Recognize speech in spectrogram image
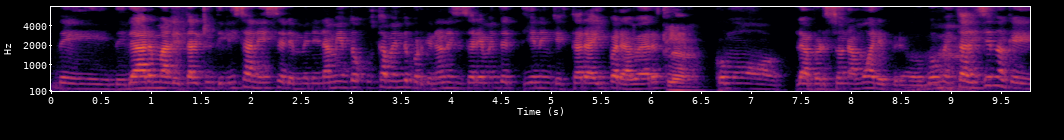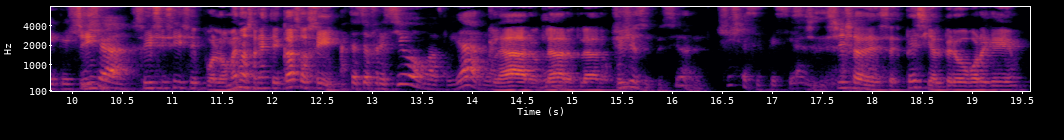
de, del arma letal que utilizan es el envenenamiento justamente porque no necesariamente tienen que estar ahí para ver Claro. cómo la persona muere. Pero vos me estás diciendo que, que Sí, Gilla sí, sí, sí, sí. Por lo menos en este caso sí. hasta se ofreció a cuidarla. Claro, claro, claro. Gilla es especial. Gilla es especial. Gilla es especial, pero porque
